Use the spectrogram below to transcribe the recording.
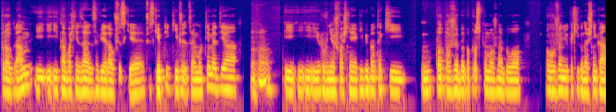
program i, i, i tam właśnie za, zawierał wszystkie, wszystkie pliki, multimedia mhm. i, i, i również właśnie jakieś biblioteki po to, żeby po prostu można było po włożeniu takiego nośnika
